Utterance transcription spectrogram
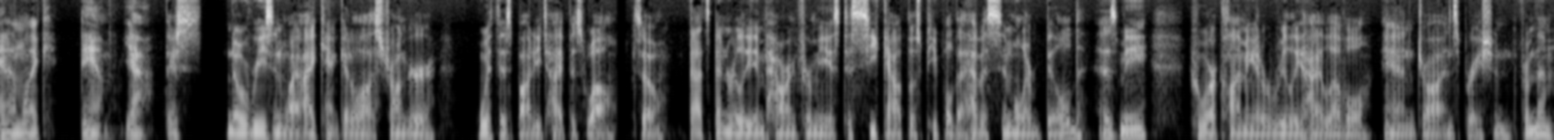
And I'm like, damn, yeah, there's no reason why I can't get a lot stronger with this body type as well. So that's been really empowering for me is to seek out those people that have a similar build as me who are climbing at a really high level and draw inspiration from them.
